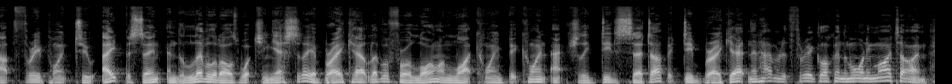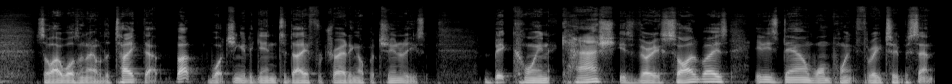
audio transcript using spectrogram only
up 3.28%, and the level that I was watching yesterday, a breakout level for a long on Litecoin Bitcoin, actually did set up. It did break out, and it happened at 3 o'clock in the morning, my time. So I wasn't able to take that. But watching it again today for trading opportunities. Bitcoin Cash is very sideways. It is down 1.32%.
